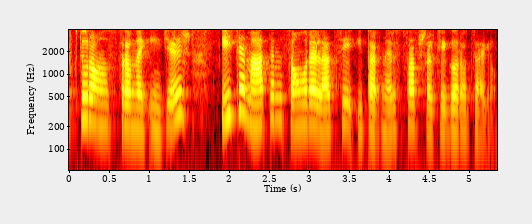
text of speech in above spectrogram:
w którą stronę idziesz i tematem są relacje i partnerstwa wszelkiego rodzaju.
